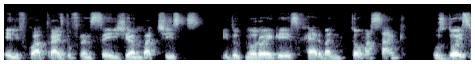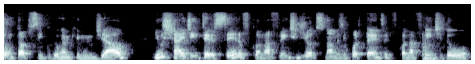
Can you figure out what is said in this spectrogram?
ele ficou atrás do francês Jean Baptiste e do norueguês Herman Thomasak, os dois são top 5 do ranking mundial, e o Scheid em terceiro ficou na frente de outros nomes importantes. Ele ficou na frente do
